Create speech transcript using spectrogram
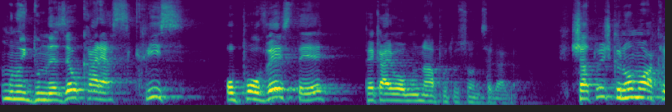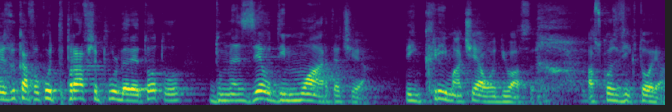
unui Dumnezeu care a scris o poveste pe care omul n-a putut să o înțeleagă. Și atunci când omul a crezut că a făcut praf și pulbere totul, Dumnezeu din moartea aceea, din crima aceea odioasă, a scos victoria,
